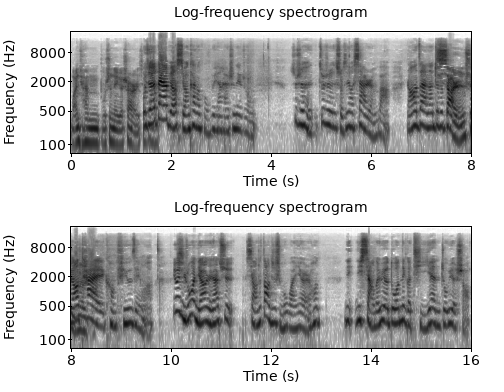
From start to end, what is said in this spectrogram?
完全不是那个事儿。我觉得大家比较喜欢看的恐怖片还是那种，就是很就是首先要吓人吧，然后再呢就是吓人是不要太 confusing 了，因为你如果你让人家去想这到底是什么玩意儿，然后你你想的越多，那个体验就越少，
